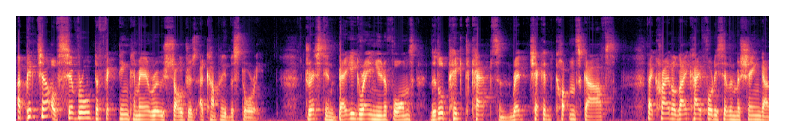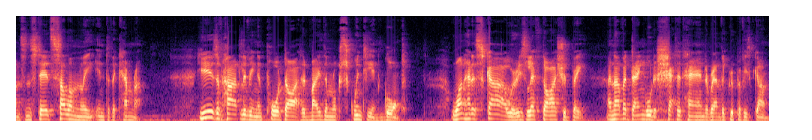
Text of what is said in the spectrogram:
A picture of several defecting Khmer Rouge soldiers accompanied the story. Dressed in baggy green uniforms, little peaked caps, and red checkered cotton scarves, they cradled AK 47 machine guns and stared sullenly into the camera. Years of hard living and poor diet had made them look squinty and gaunt. One had a scar where his left eye should be, another dangled a shattered hand around the grip of his gun.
